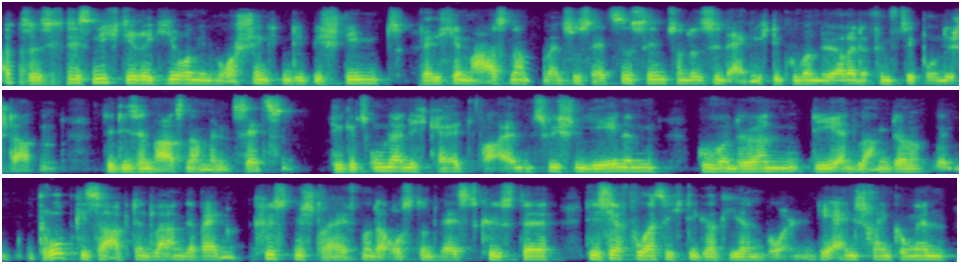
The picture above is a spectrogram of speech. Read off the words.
Also es ist nicht die Regierung in Washington, die bestimmt, welche Maßnahmen zu setzen sind, sondern es sind eigentlich die Gouverneure der 50 Bundesstaaten, die diese Maßnahmen setzen. Hier gibt es Uneinigkeit vor allem zwischen jenen Gouverneuren, die entlang der, grob gesagt, entlang der beiden Küstenstreifen der Ost- und Westküste, die sehr vorsichtig agieren wollen, die Einschränkungen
